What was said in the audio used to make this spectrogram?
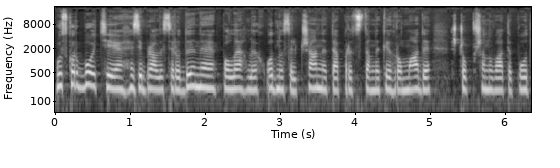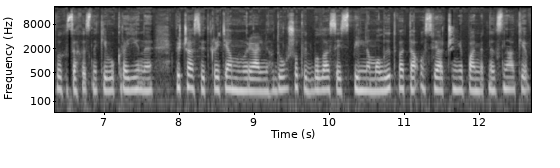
У скорботі зібралися родини полеглих односельчани та представники громади, щоб вшанувати подвиг захисників України. Під час відкриття меморіальних дошок відбулася й спільна молитва та освячення пам'ятних знаків.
